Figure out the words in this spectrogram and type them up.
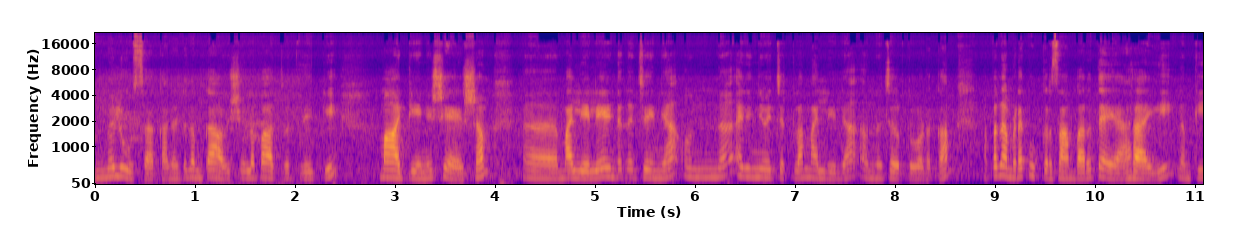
ഒന്ന് ലൂസാക്കാം എന്നിട്ട് നമുക്ക് ആവശ്യമുള്ള പാത്രത്തിലേക്ക് മാറ്റിയതിന് ശേഷം മല്ലിയില ഉണ്ടെന്ന് വെച്ച് കഴിഞ്ഞാൽ ഒന്ന് അരിഞ്ഞു വെച്ചിട്ടുള്ള മല്ലിയില ഒന്ന് ചേർത്ത് കൊടുക്കാം. അപ്പോൾ നമ്മുടെ കുക്കർ സാമ്പാർ തയ്യാറായി. നമുക്ക്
